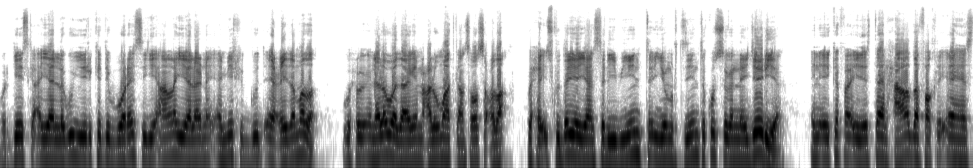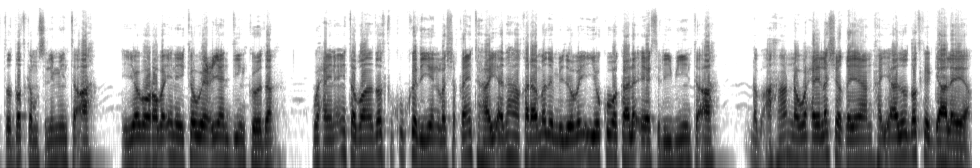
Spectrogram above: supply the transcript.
Wargeyska ayaa lagu yidhi kadib waraysigii aan la yeelanay amiirka guud ee ciidamada wuxuu inala wadaagay macluumaadkan soo socda. Waxay isku dayayaan saliibiyiinta iyo murtadiinta ku sugan nigeria in ay ka faa'iidaystaan xaaladda faqri ee haysta dadka muslimiinta ah iyagoo raba inay ka weeciyaan diinkooda. Waxayna inta badan dadka ku kadiyeen la shaqaynta hay'adaha qaramada midoobay iyo kuwa kale ee saliibiyiinta ah. Dhab ahaanna waxay la shaqeeyaan hay'ado dadka gaaleeya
